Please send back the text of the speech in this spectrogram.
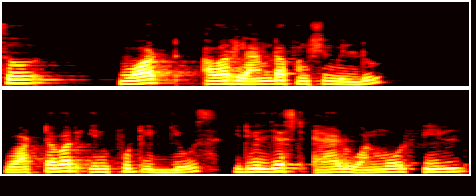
so what our lambda function will do whatever input it gives it will just add one more field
